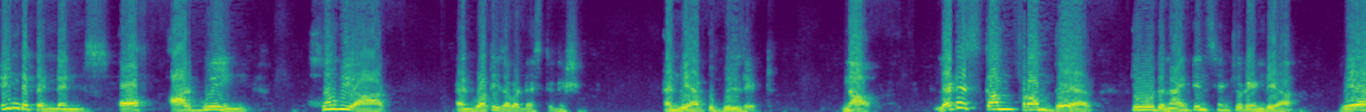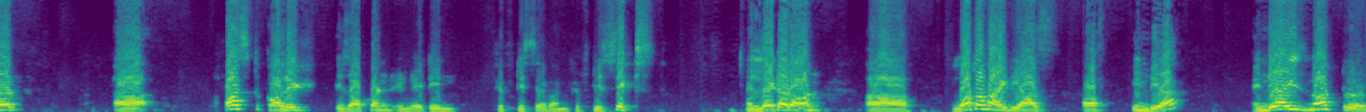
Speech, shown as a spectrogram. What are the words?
independence of arguing who we are and what is our destination. And we have to build it. Now, let us come from there to the 19th century India, where uh, first college is opened in 1857, 56, and later on, a uh, lot of ideas of India. India is not uh,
